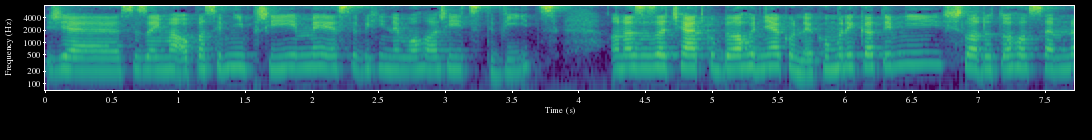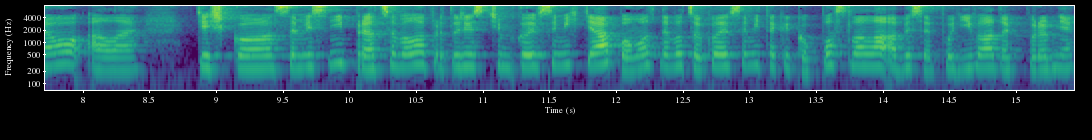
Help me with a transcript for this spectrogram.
že se zajímá o pasivní příjmy, jestli bych jí nemohla říct víc. Ona ze začátku byla hodně jako nekomunikativní, šla do toho se mnou, ale těžko se mi s ní pracovalo, protože s čímkoliv si mi chtěla pomoct, nebo cokoliv se mi tak jako poslala, aby se podívala tak podobně,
